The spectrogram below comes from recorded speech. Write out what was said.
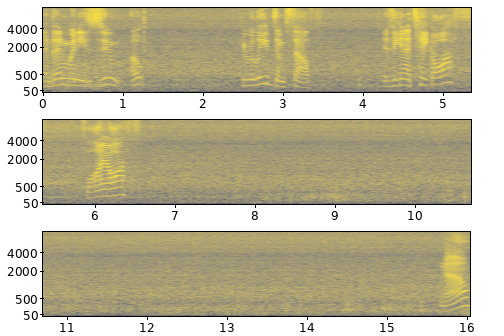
And then when he zoomed, oh, he relieved himself. Is he gonna take off? Fly off? Now?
